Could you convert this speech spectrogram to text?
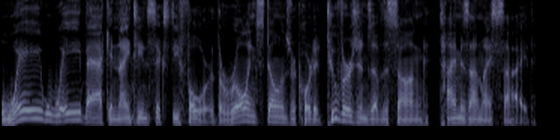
Way, way back in 1964, the Rolling Stones recorded two versions of the song Time is on My Side.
